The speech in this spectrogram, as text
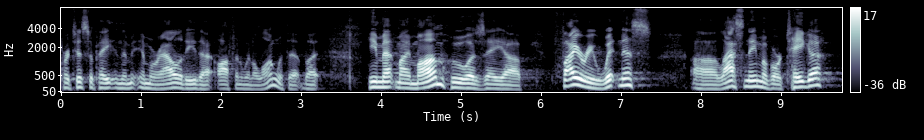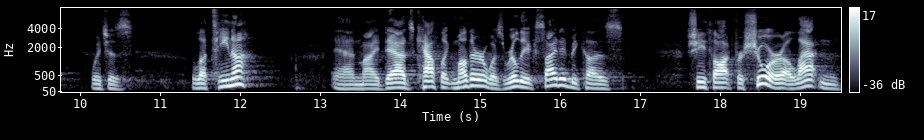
participate in the immorality that often went along with it. But he met my mom, who was a uh, fiery witness, uh, last name of Ortega, which is Latina. And my dad's Catholic mother was really excited because she thought for sure a Latin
